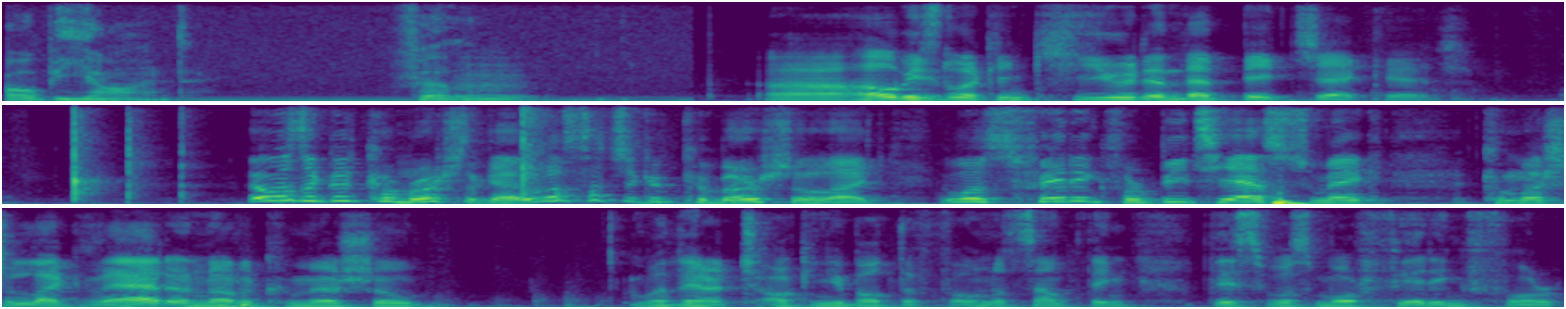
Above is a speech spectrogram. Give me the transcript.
Go beyond. Fila. Uh, Hobie's looking cute in that big jacket. That was a good commercial, guys. It was such a good commercial. Like, it was fitting for BTS to make a commercial like that, and not a commercial where they're talking about the phone or something. This was more fitting for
